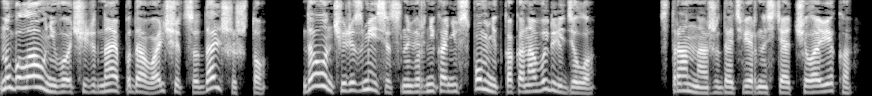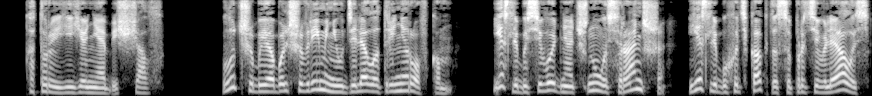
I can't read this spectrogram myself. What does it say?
Ну, была у него очередная подавальщица, дальше что? Да он через месяц наверняка не вспомнит, как она выглядела. Странно ожидать верности от человека, который ее не обещал. Лучше бы я больше времени уделяла тренировкам. Если бы сегодня очнулась раньше, если бы хоть как-то сопротивлялась,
